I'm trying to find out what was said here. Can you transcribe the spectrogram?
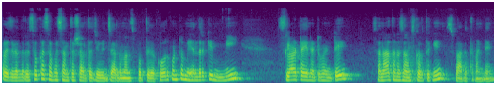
ప్రజలందరూ సుఖ శుభ సంతోషాలతో జీవించాలని మనస్ఫూర్తిగా కోరుకుంటూ మీ అందరికీ మీ స్లాట్ అయినటువంటి సనాతన సంస్కృతికి స్వాగతం అండి.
